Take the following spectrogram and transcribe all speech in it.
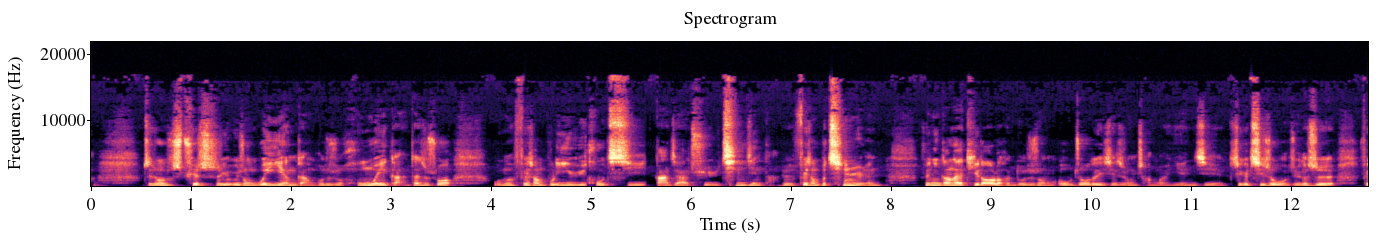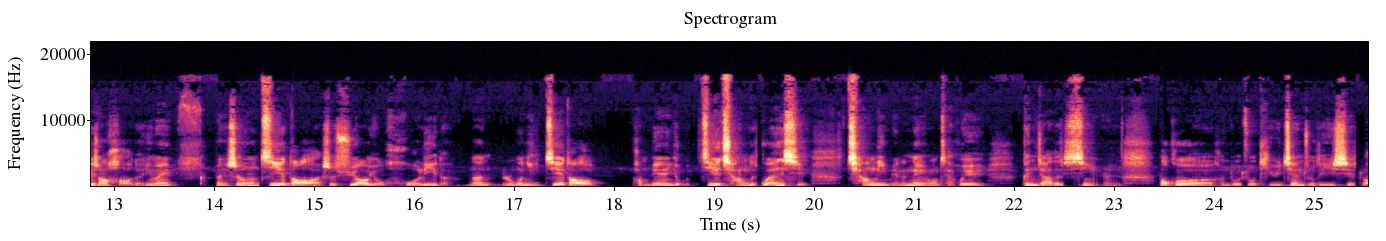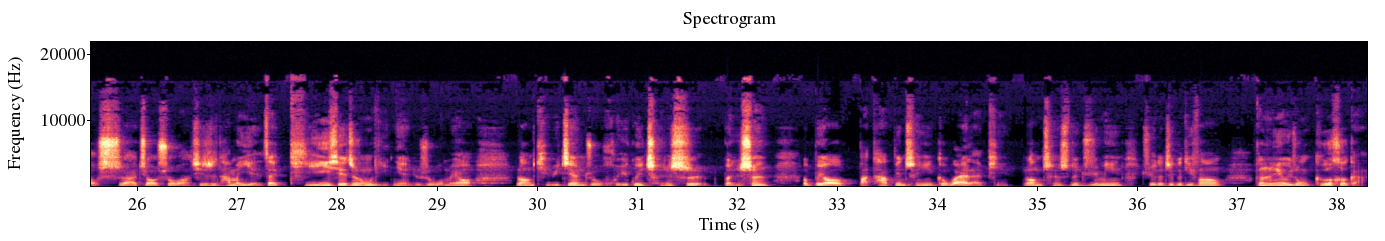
这种确实是有一种威严感或者是宏伟感，但是说我们非常不利于后期大家去亲近它，就是非常不亲人。所以你刚才提到了很多这种欧洲的一些这种场馆沿街，这个其实我觉得是非常好的，因为本身街道啊是需要有活力的。那如果你街道旁边有街墙的关系，墙里面的内容才会。更加的吸引人，包括很多做体育建筑的一些老师啊、教授啊，其实他们也在提一些这种理念，就是我们要让体育建筑回归城市本身，而不要把它变成一个外来品，让城市的居民觉得这个地方跟人有一种隔阂感。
